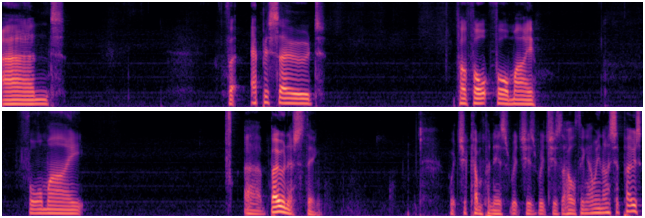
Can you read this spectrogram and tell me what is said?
and for episode for for for my for my uh, bonus thing which accompanies which is which is the whole thing i mean i suppose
